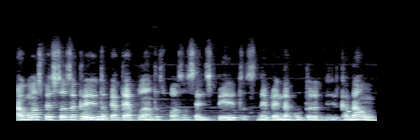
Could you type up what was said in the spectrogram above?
Algumas pessoas acreditam uhum. que até plantas possam ser espíritos, depende da cultura de cada um.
